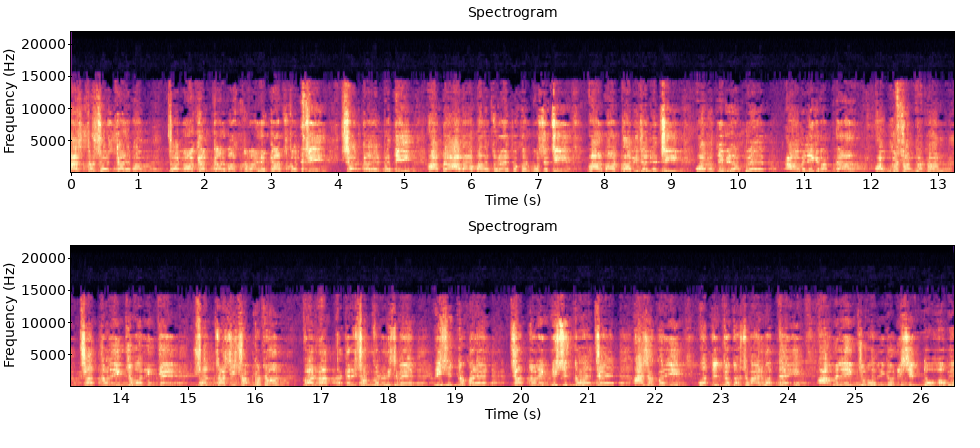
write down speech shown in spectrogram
রাষ্ট্র সংস্কার এবং জন আকাঙ্ক্ষার বাস্তবায়নে কাজ করছি। সরকারের প্রতি আমরা আলাপ আলোচনায় যখন বসেছি, বারবার দাবি জানিয়েছি, অনতি বিলম্বে আওয়ামী লীগ এবং তার অঙ্গ সংগঠন ছাত্রলীগ, যুবলীগকে সন্ত্রাসী সংগঠন গণহত্যাকারী সংগঠন হিসেবে নিষিদ্ধ করেন ছাত্রলীগ নিষিদ্ধ হয়েছে আশা করি অতি দ্রুত সময়ের মধ্যেই আওয়ামী লীগ যুবলীগও নিষিদ্ধ হবে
